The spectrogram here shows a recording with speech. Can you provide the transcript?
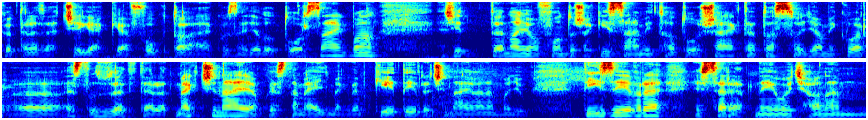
kötelezettségekkel fog találkozni egy adott országban, és itt nagyon fontos a kiszámíthatóság, tehát az, hogy amikor ezt az üzleti tervet megcsinálja, akkor ezt nem egy, meg nem két évre csinálja, hanem mondjuk tíz évre, és szeretné, hogyha nem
